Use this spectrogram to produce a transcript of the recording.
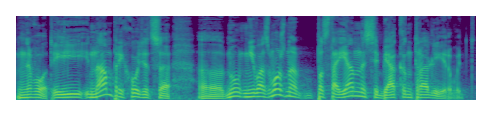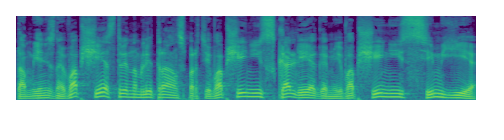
Вот, и нам приходится, э, ну, невозможно постоянно себя контролировать. Там, я не знаю, в общественном ли транспорте, в общении с коллегами, в общении с семьей.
